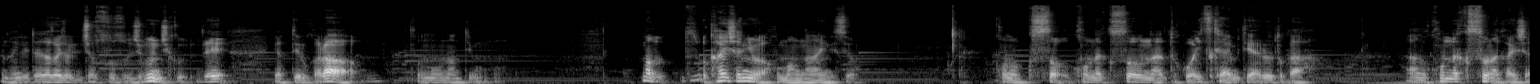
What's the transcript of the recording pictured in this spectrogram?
何が言いたい？だからそうそう自分軸でやってるからその何て言うの？まあ例えば会社には不満がないんですよ。このクソこんなクソなとこはいつかやめてやるとかあのこんなクソな会社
